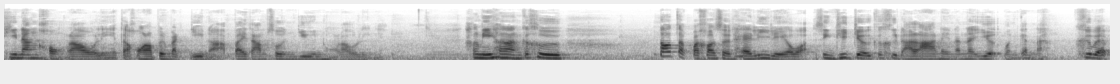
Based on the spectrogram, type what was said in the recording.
ที่นั่งของเราอะไรเงี้ยแต่ของเราเป็นบัตรยืนอะไปตามโซนยืนของเราอะไรเงี้ยทั้งนี้ทั้งนั้นก็คือนอกจากไปคอนเสิร์ตแฮร์รี่แล้วอะสิ่งที่เจอก็คือดาราในนั้นอะเยอะเหมือนกันนะคือแบบ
